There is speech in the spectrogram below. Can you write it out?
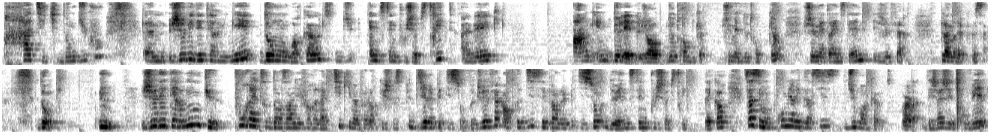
pratique. Donc du coup, euh, je vais déterminer dans mon workout du handstand push-up strict avec un, de l'aide, genre 2-3 bouquins. Je vais mettre 2-3 bouquins, je vais mettre un handstand et je vais faire plein de reps comme ça. Donc, je détermine que pour être dans un effort lactique, il va falloir que je fasse plus de 10 répétitions. Donc je vais faire entre 10 et 20 répétitions de handstand push-up strict, d'accord? Ça c'est mon premier exercice du workout. Voilà, déjà j'ai trouvé,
